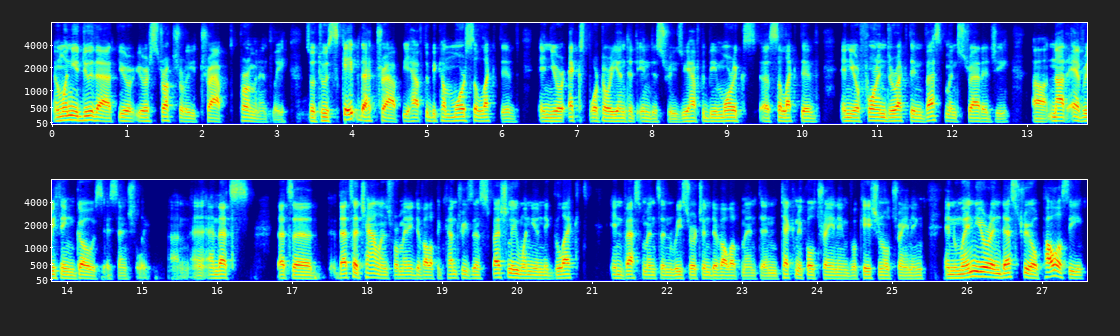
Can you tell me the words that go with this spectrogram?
And when you do that, you're, you're structurally trapped permanently. So to escape that trap, you have to become more selective in your export oriented industries. You have to be more ex- uh, selective in your foreign direct investment strategy. Uh, not everything goes essentially. And, and that's, that's a, that's a challenge for many developing countries, especially when you neglect investments in research and development and technical training, vocational training. And when your industrial policy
